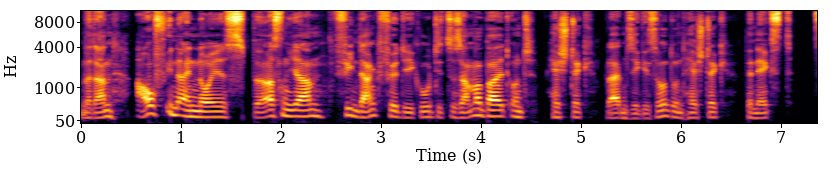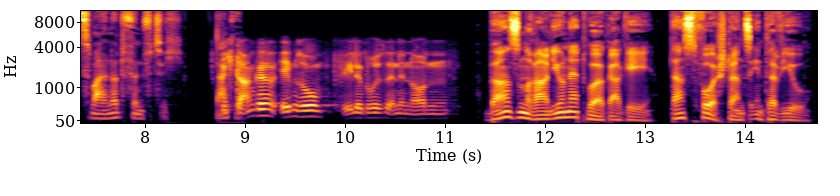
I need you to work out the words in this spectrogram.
Na dann, auf in ein neues Börsenjahr. Vielen Dank für die gute Zusammenarbeit und Hashtag bleiben Sie gesund und Hashtag the next 250. Danke. Ich danke ebenso. Viele Grüße in den Norden. Börsenradio Network AG. Das Vorstandsinterview.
